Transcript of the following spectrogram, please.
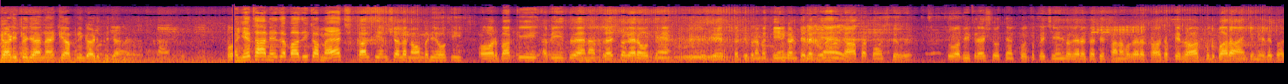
گاڑی پہ جانا ہے کہ اپنی گاڑی پہ جانا ہے؟ یہ تھا نیزہ بازی کا میچ۔ کل بھی انشاءاللہ نو بجے ہوگی۔ اور باقی ابھی جو ہے نا فریش وغیرہ ہوتے ہیں کیونکہ تقریباً ہمیں تین گھنٹے لگے ہیں یہاں پر پہنچتے ہوئے۔ تو ابھی فریش ہوتے ہیں، کوئی کپڑے چینج وغیرہ کرتے ہیں، کھانا وغیرہ کھا کر، پھر رات کو دوبارہ آئیں گے میلے پر۔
